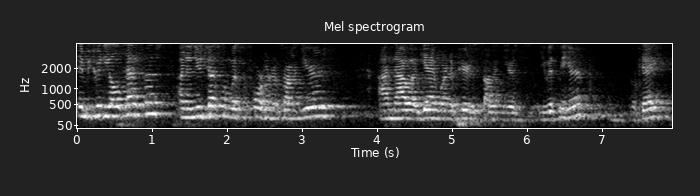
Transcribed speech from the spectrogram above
In between the Old Testament and the New Testament was the 400 silent years. And now again, we're in a period of silent years. Are you with me here? Okay?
